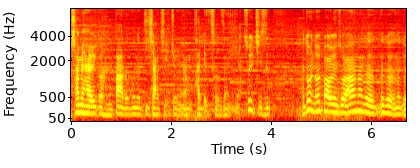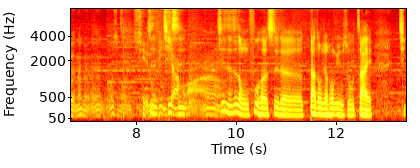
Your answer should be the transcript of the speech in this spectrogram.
下面还有一个很大的那个地下街，就像台北车站一样。所以其实。很多人都会抱怨说啊，那个、那个、那个、那个、那个，为什么铁路地下化？嗯，其实这种复合式的大众交通运输，在其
